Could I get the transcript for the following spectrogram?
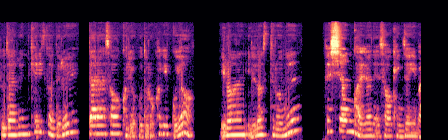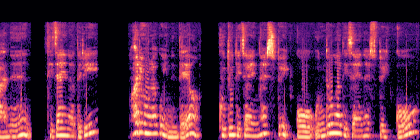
또 다른 캐릭터들을 따라서 그려보도록 하겠고요. 이러한 일러스트로는 패션 관련해서 굉장히 많은 디자이너들이 활용을 하고 있는데요. 구두 디자인 할 수도 있고 운동화 디자인 할 수도 있고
